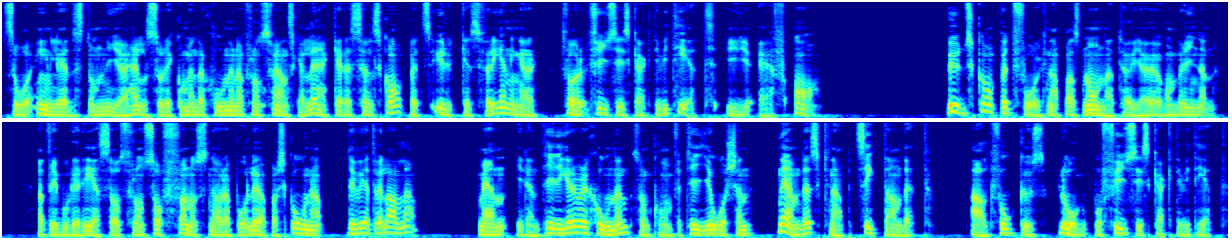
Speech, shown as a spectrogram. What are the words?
Så inleds de nya hälsorekommendationerna från Svenska Läkaresällskapets yrkesföreningar för fysisk aktivitet, YFA. Budskapet får knappast någon att höja ögonbrynen. Att vi borde resa oss från soffan och snöra på löparskorna, det vet väl alla. Men i den tidigare versionen, som kom för tio år sedan, nämndes knappt sittandet. Allt fokus låg på fysisk aktivitet.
